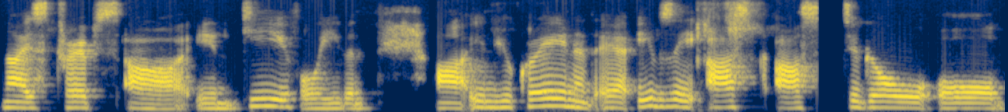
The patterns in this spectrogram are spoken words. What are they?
nice trips uh, in Kiev or even uh, in Ukraine. And uh, if they ask us to go or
